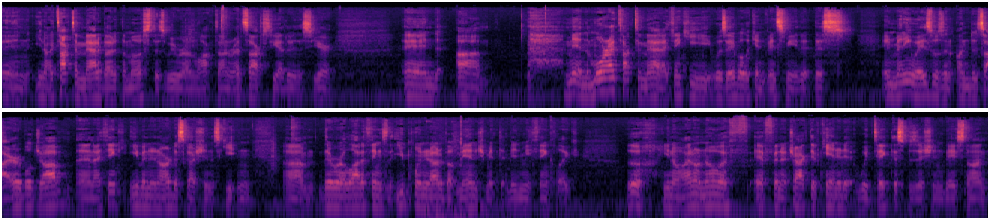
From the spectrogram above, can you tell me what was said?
and, you know, I talked to Matt about it the most as we were on Locked On Red Sox together this year. And, um, man, the more I talked to Matt, I think he was able to convince me that this in many ways was an undesirable job. And I think even in our discussions, Keaton, um, there were a lot of things that you pointed out about management that made me think like, ugh, you know, I don't know if if an attractive candidate would take this position based on,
